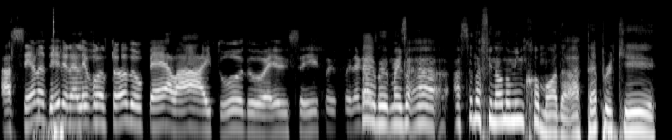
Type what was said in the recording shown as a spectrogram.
a cena dele, né, levantando o pé lá e tudo, é, isso aí foi, foi legal. É, mas a, a cena final não me incomoda, até porque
